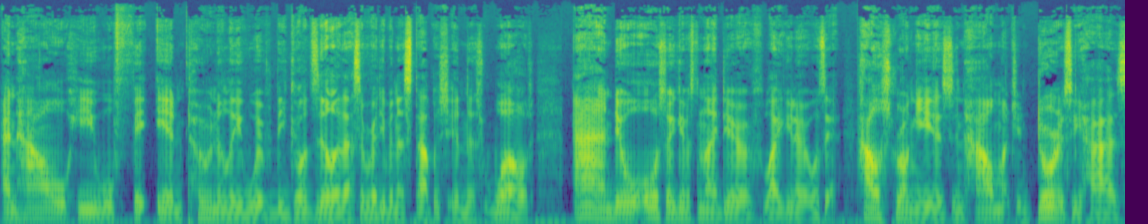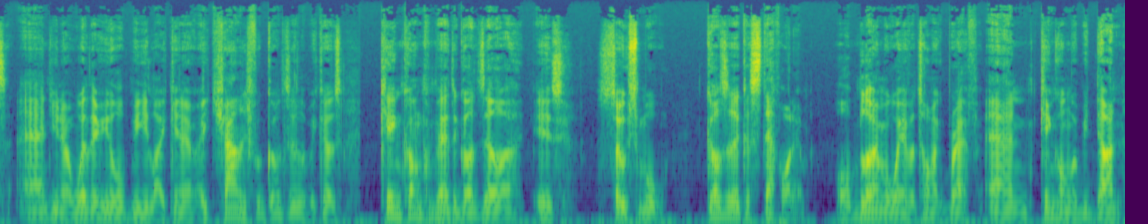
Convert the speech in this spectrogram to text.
and how he will fit in tonally with the Godzilla that's already been established in this world. And it will also give us an idea of, like, you know, was it how strong he is and how much endurance he has, and, you know, whether he'll be, like, you know, a challenge for Godzilla because King Kong compared to Godzilla is so small. Godzilla could step on him or blow him away with atomic breath, and King Kong would be done.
